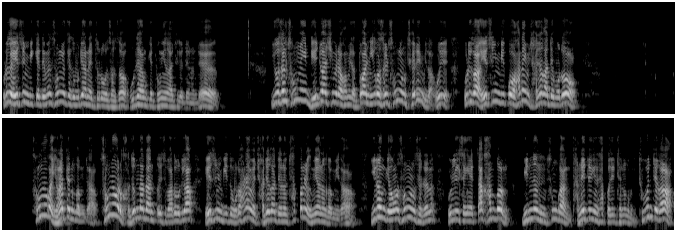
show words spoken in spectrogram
우리가 예수님 믿게 되면 성령께서 우리 안에 들어오셔서 우리와 함께 동행하시게 되는데 이것을 성령의 내주하심이라고 합니다. 또한 이것을 성령 세례입니다. 우리 우리가 예수님 믿고 하나님의 자녀가 되므로 성령과 연합되는 겁니다. 성령으로 거듭나다는 뜻이 바로 우리가 예수님 믿음으로 하나님의 자녀가 되는 사건을 의미하는 겁니다. 이런 경우 성령 세례는 우리 일생에 딱 한 번 믿는 순간 단회적인 사건이 되는 겁니다. 두 번째가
